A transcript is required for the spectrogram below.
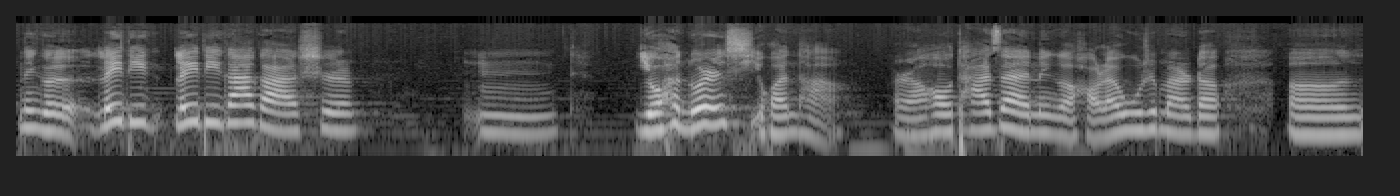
那个 Lady Lady Gaga 是，嗯，有很多人喜欢她，然后她在那个好莱坞这边的，嗯、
